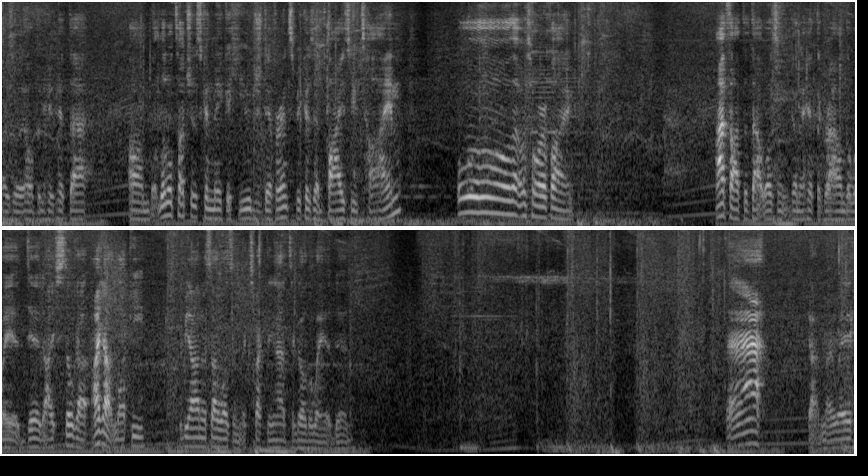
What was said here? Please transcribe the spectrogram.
I was really hoping he'd hit that. Um, but little touches can make a huge difference because it buys you time. Oh, that was horrifying. I thought that that wasn't going to hit the ground the way it did. I still got, I got lucky. To be honest, I wasn't expecting that to go the way it did. Ah! Got in my way.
